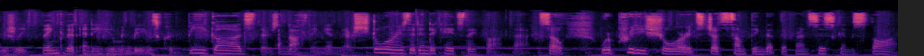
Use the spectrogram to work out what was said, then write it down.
usually think that any human beings could be gods there's nothing in their stories that indicates they thought that so we're pretty sure it's just something that the franciscans thought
